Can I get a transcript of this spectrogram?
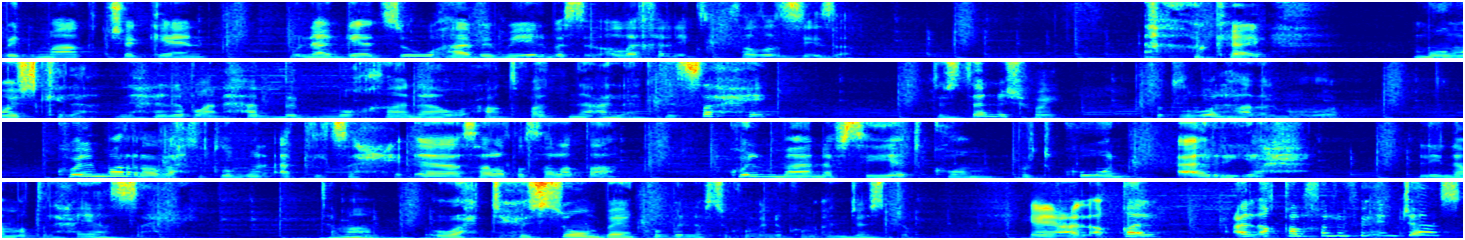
بيج ماك chicken و nuggets و Happy Meal بس الله يخليك سلطة سيزر okay؟ مو مشكلة. نحن نبغى نحبب مخنا وعاطفتنا على الأكل الصحي. تستنوا شوي. تطلبون هذا الموضوع. كل مرة راح تطلبون أكل صحي آه سلطة سلطة. كل ما نفسيتكم بتكون أريح لنمط الحياة الصحي. تمام؟ وراح تحسون بينكم وبين نفسكم إنكم أنجزتوا. يعني على الأقل على الأقل خلوا في إنجاز.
